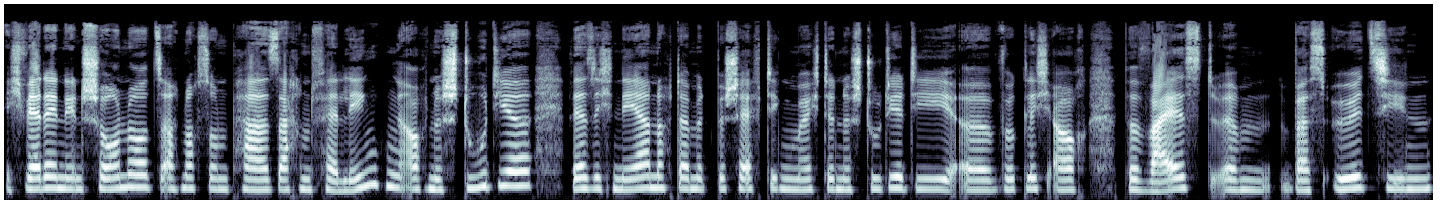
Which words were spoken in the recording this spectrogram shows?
Ich werde in den Show Notes auch noch so ein paar Sachen verlinken, auch eine Studie, wer sich näher noch damit beschäftigen möchte, eine Studie, die äh, wirklich auch beweist, ähm, was Ölziehen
